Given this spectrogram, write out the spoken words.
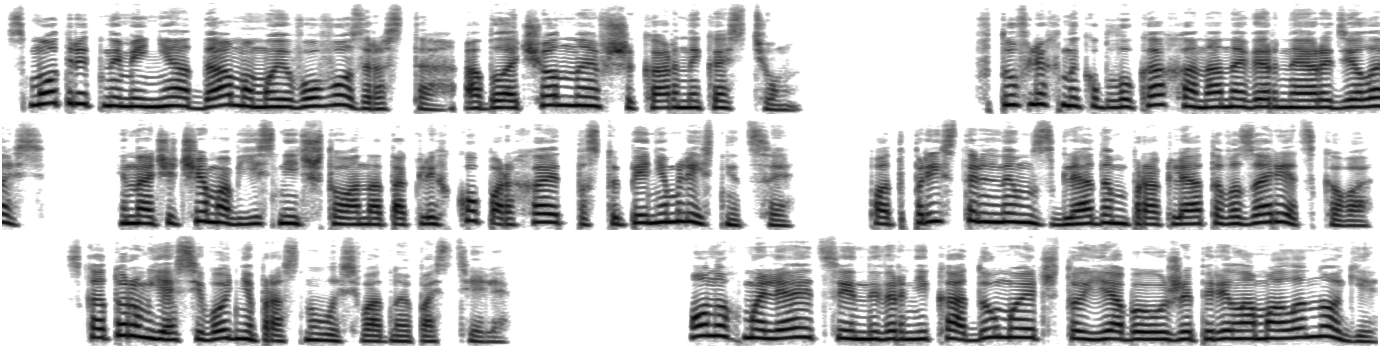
Смотрит на меня дама моего возраста, облаченная в шикарный костюм. В туфлях на каблуках она, наверное, родилась. Иначе чем объяснить, что она так легко порхает по ступеням лестницы, под пристальным взглядом проклятого Зарецкого, с которым я сегодня проснулась в одной постели. Он ухмыляется и наверняка думает, что я бы уже переломала ноги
